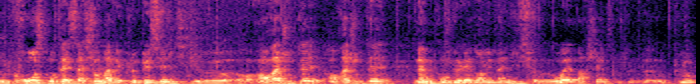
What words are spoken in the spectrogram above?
une grosse contestation avec le PC qui euh, en rajoutait, en rajoutait, même qu'on gueulait dans les manifs, euh, ouais, marchait plus, haut,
